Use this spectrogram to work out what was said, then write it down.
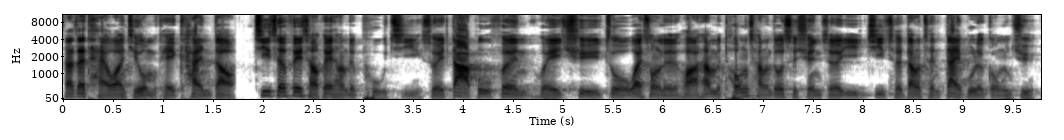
那在台湾，其实我们可以看到机车非常非常的普及，所以大部分会去做外送的话，他们通常都是选择以机车当成代步的工具。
